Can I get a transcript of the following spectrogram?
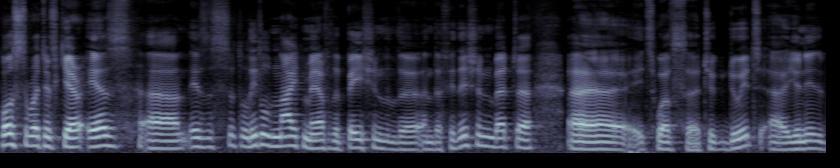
Post-operative care is uh, is a little nightmare for the patient and the, and the physician, but uh, uh, it's worth uh, to do it. Uh, you need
